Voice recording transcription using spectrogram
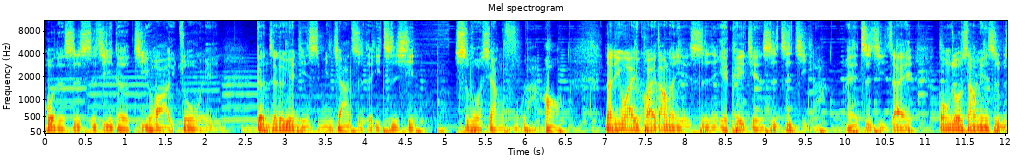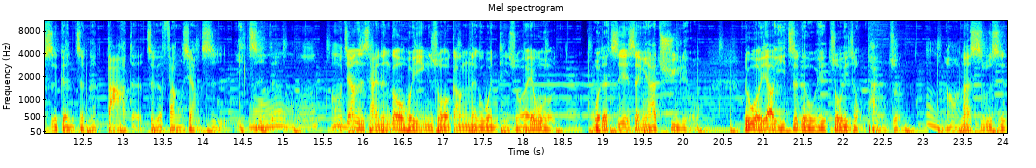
或者是实际的计划与作为，跟这个愿景、使命、价值的一致性是否相符啦。哈。那另外一块当然也是，也可以检视自己啦，哎，自己在工作上面是不是跟整个大的这个方向是一致的？哦，这样子才能够回应说刚刚那个问题，说，哎，我我的职业生涯去留，如果要以这个为做一种判准，嗯，哦，那是不是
